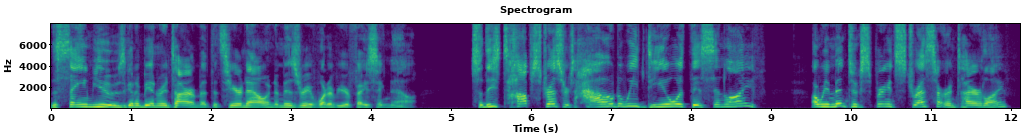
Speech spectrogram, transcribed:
The same you is going to be in retirement that's here now in the misery of whatever you're facing now. So, these top stressors, how do we deal with this in life? Are we meant to experience stress our entire life?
